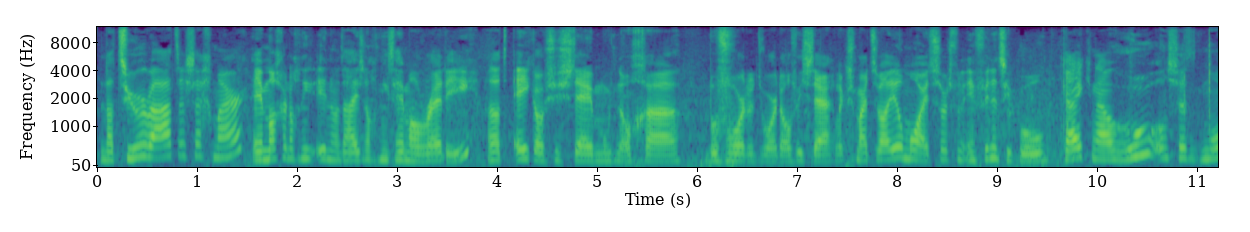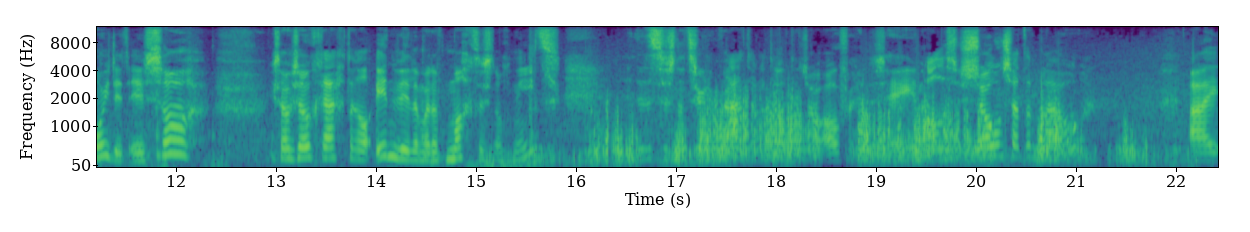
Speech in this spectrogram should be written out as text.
natuurwater, zeg maar. En je mag er nog niet in, want hij is nog niet helemaal ready. Want dat ecosysteem moet nog uh, bevorderd worden of iets dergelijks. Maar het is wel heel mooi. Het is een soort van infinity pool. Kijk nou hoe ontzettend mooi dit is. Oh, ik zou zo graag er al in willen, maar dat mag dus nog niet. Dit is dus natuurlijk water. Dat loopt dan zo over in de zee. En alles is zo ontzettend blauw. I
